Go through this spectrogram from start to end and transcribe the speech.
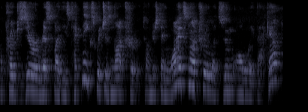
approach zero risk by these techniques, which is not true. To understand why it's not true, let's zoom all the way back out.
